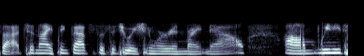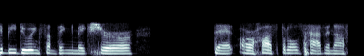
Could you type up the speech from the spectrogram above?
such. And I think that's the situation we're in right now. Um, we need to be doing something to make sure that our hospitals have enough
